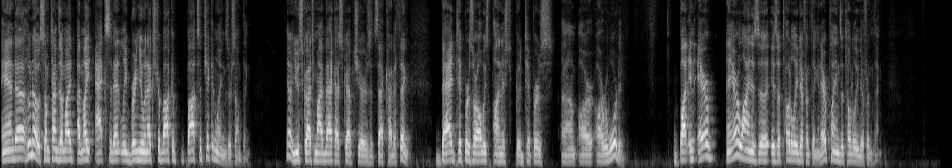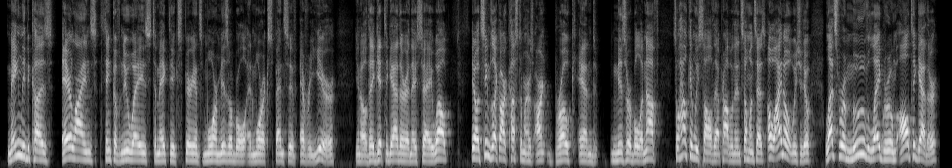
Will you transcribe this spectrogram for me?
And uh, who knows? Sometimes I might I might accidentally bring you an extra box of, box of chicken wings or something. You know, you scratch my back, I scratch yours. It's that kind of thing. Bad tippers are always punished. Good tippers um, are are rewarded. But an air an airline is a is a totally different thing. An airplane's a totally different thing. Mainly because airlines think of new ways to make the experience more miserable and more expensive every year. You know, they get together and they say, well, you know, it seems like our customers aren't broke and miserable enough. So how can we solve that problem? And someone says, "Oh, I know what we should do. Let's remove legroom altogether."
